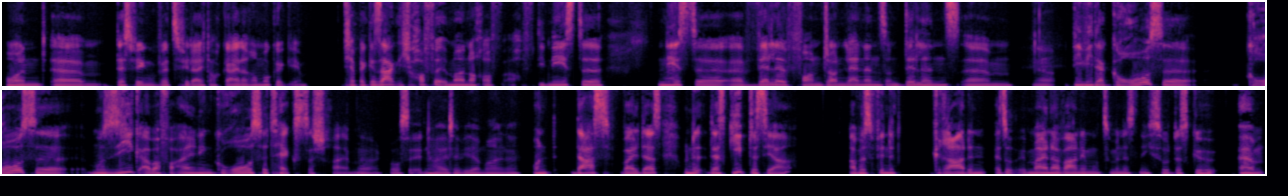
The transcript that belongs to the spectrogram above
Und ähm, deswegen wird es vielleicht auch geilere Mucke geben. Ich habe ja gesagt, ich hoffe immer noch auf, auf die nächste, nächste äh, Welle von John Lennons und Dylans, ähm, ja. die wieder große, große Musik, aber vor allen Dingen große Texte schreiben. Ja, große Inhalte wieder mal, ne? Und das, weil das, und das gibt es ja, aber es findet gerade, also in meiner Wahrnehmung zumindest nicht so das Gehör, ähm,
